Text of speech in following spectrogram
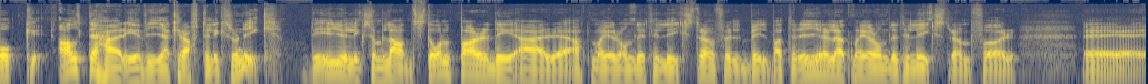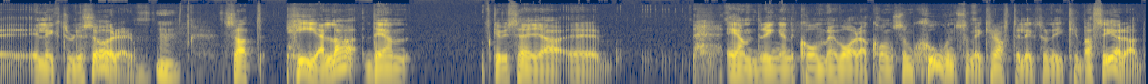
Och allt det här är via kraftelektronik. Det är ju liksom laddstolpar, det är att man gör om det till likström för bilbatterier eller att man gör om det till likström för eh, elektrolysörer. Mm. Så att hela den, ska vi säga, eh, ändringen kommer vara konsumtion som är kraftelektronikbaserad.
